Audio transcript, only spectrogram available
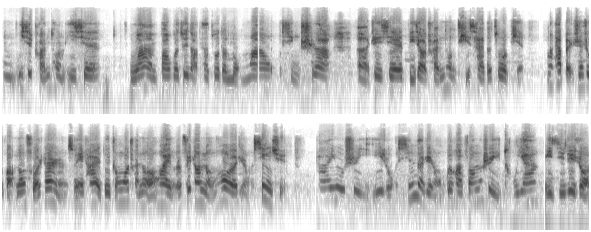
嗯一些传统的一些图案，包括最早他做的龙啊、醒狮啊，呃这些比较传统题材的作品。那他本身是广东佛山人，所以他也对中国传统文化有着非常浓厚的这种兴趣。它又是以一种新的这种绘画方式，以涂鸦以及这种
